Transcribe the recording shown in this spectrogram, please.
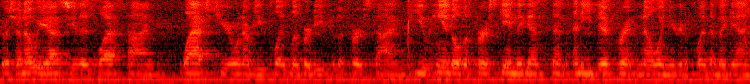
Coach, I know we asked you this last time, last year, whenever you played Liberty for the first time. Do you handle the first game against them any different, knowing you're going to play them again?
